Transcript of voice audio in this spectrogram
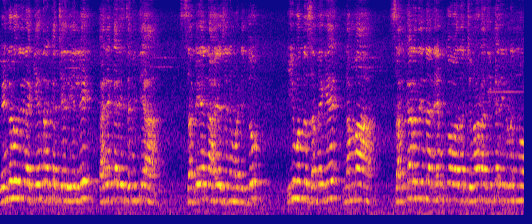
ಬೆಂಗಳೂರಿನ ಕೇಂದ್ರ ಕಚೇರಿಯಲ್ಲಿ ಕಾರ್ಯಕಾರಿ ಸಮಿತಿಯ ಸಭೆಯನ್ನು ಆಯೋಜನೆ ಮಾಡಿದ್ದು, ಈ ಒಂದು ಸಭೆಗೆ ನಮ್ಮ ಸರ್ಕಾರದಿಂದ ನೇಮಕವಾದ ಚುನಾವಣಾಧಿಕಾರಿಗಳನ್ನು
